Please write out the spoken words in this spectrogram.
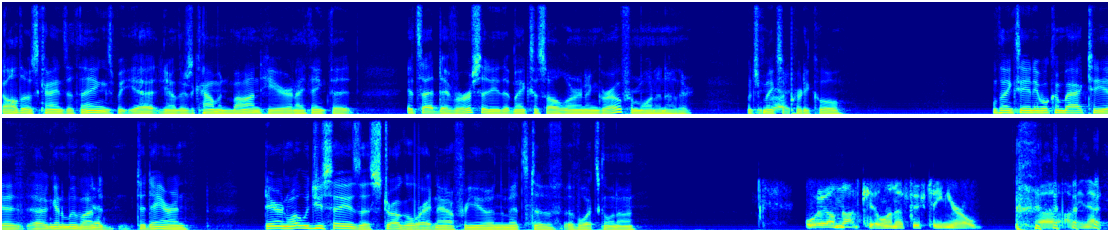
all those kinds of things. But yet, you know, there's a common bond here, and I think that it's that diversity that makes us all learn and grow from one another, which makes it pretty cool. Well, thanks, Andy. We'll come back to you. Uh, I'm going to move on to, to Darren. Darren, what would you say is a struggle right now for you in the midst of, of what's going on? Well, I'm not killing a 15 year old. Uh, I mean, that,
